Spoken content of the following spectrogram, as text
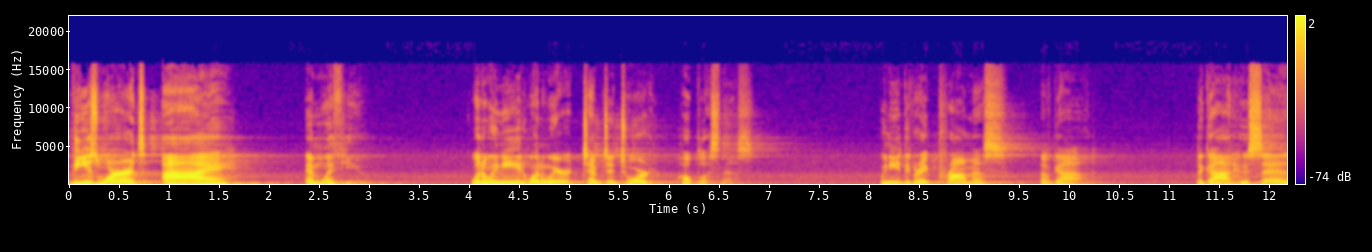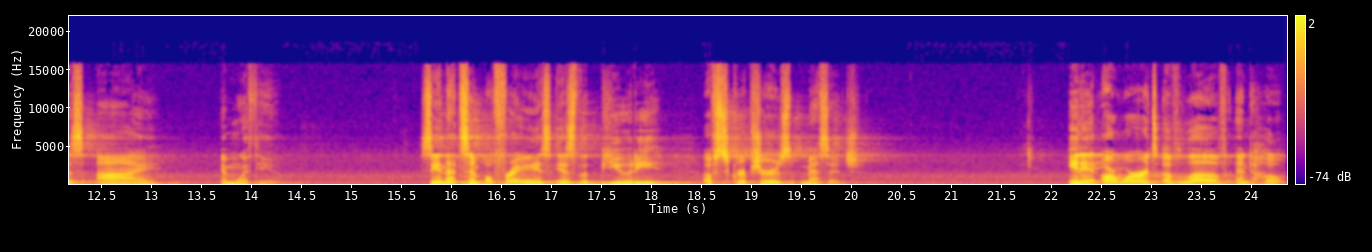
these words I am with you. What do we need when we're tempted toward hopelessness? We need the great promise of God, the God who says, I am with you. See, in that simple phrase is the beauty of Scripture's message. In it are words of love and hope.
